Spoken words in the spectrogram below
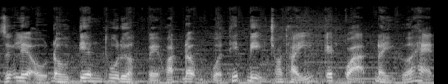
dữ liệu đầu tiên thu được về hoạt động của thiết bị cho thấy kết quả đầy hứa hẹn.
